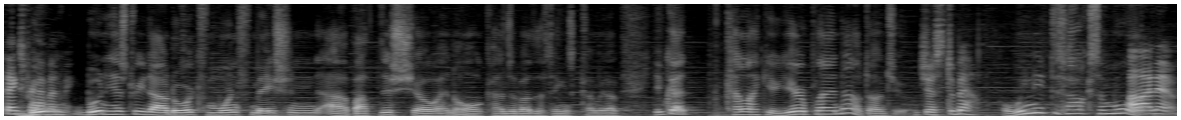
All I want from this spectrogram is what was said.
Thanks for having me. Boonehistory.org for more information uh, about this show and all kinds of other things coming up. You've got kind of like your year planned out, don't you? Just about. Well, we need to talk some more. I know. I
